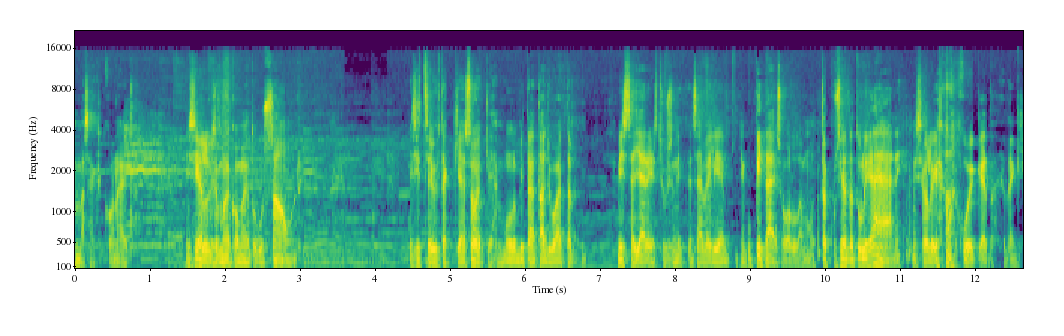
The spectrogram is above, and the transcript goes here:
MSX-koneita. Niin siellä oli semmoinen komento kuin Sound. Ja sitten se yhtäkkiä soitti. Eihän mulla mitään tajua, että missä järjestyksessä niiden sävelien niin kuin pitäisi olla. Mutta kun sieltä tuli ääni, niin se oli ihan huikeeta jotenkin.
